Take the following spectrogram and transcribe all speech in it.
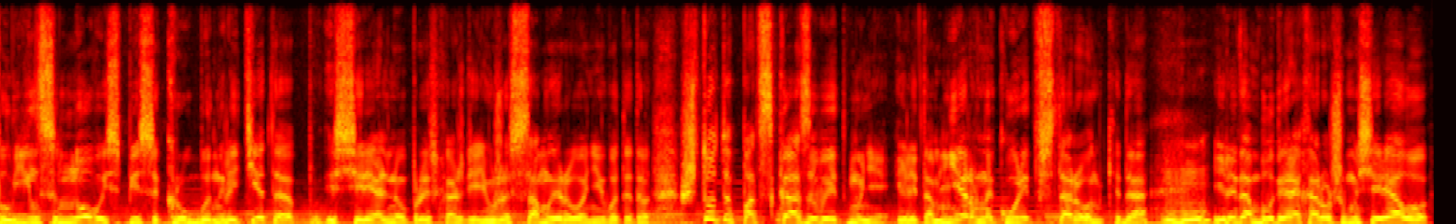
появился новый список круг баналитета сериального происхождения, уже с самой иронией вот этого. Что-то подсказывает мне. Или там нервно курит в сторонке, да? Угу. Или там благодаря хорошему сериалу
